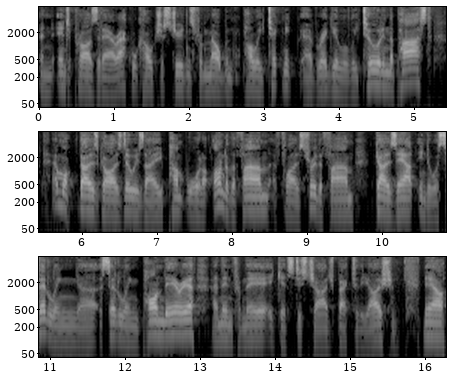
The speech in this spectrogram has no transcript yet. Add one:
an enterprise that our aquaculture students from Melbourne Polytechnic have regularly toured in the past. And what those guys do is they pump water onto the farm, it flows through the farm, goes out into a settling, uh, settling pond area, and then from there it gets discharged back to the ocean. Now,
